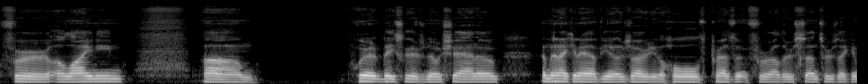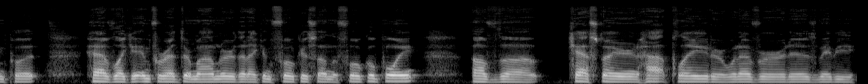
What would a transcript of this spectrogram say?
for aligning um, where basically there's no shadow. And then I can have you know there's already the holes present for other sensors I can put. Have like an infrared thermometer that I can focus on the focal point of the cast iron hot plate or whatever it is. Maybe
